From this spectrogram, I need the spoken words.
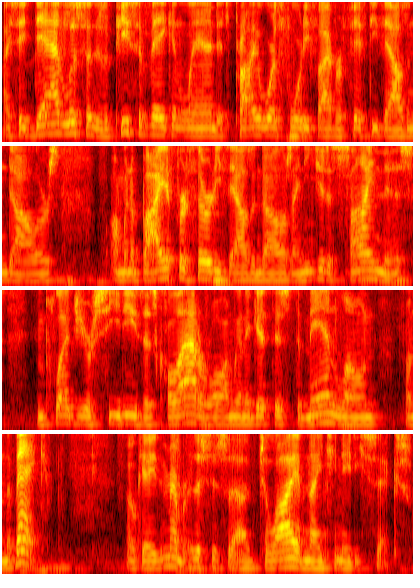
I say, Dad, listen, there's a piece of vacant land. It's probably worth forty-five or fifty thousand dollars. I'm going to buy it for thirty thousand dollars. I need you to sign this and pledge your CDs as collateral. I'm going to get this demand loan from the bank. Okay, remember, this is uh, July of 1986.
